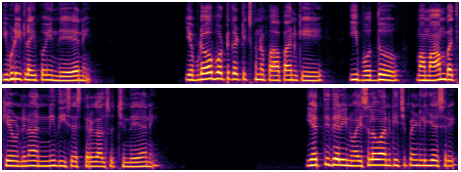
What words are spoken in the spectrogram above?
ఇప్పుడు ఇట్లా అయిపోయిందే అని. ఎప్పుడో బొట్టు కట్టించుకున్న పాపానికి ఈ పొద్దు మా మామ బతికే ఉండినా అన్నీ తీసేసి తిరగాల్సి వచ్చిందే అని. ఎత్తి తెలియని వయసులో వానికి ఇచ్చి పెండ్లి చేసిరి.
